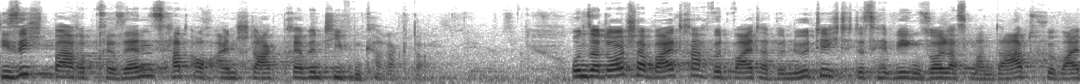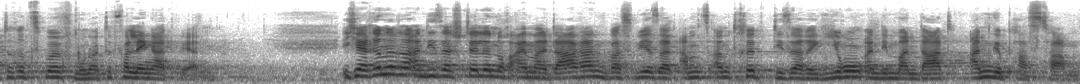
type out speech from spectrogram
Die sichtbare Präsenz hat auch einen stark präventiven Charakter. Unser deutscher Beitrag wird weiter benötigt. Deswegen soll das Mandat für weitere zwölf Monate verlängert werden. Ich erinnere an dieser Stelle noch einmal daran, was wir seit Amtsantritt dieser Regierung an dem Mandat angepasst haben.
